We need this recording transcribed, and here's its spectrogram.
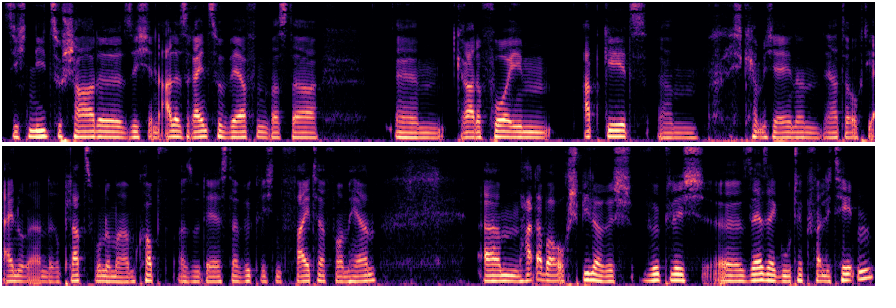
sich nie zu schade, sich in alles reinzuwerfen, was da ähm, gerade vor ihm abgeht. Ähm, ich kann mich erinnern, er hatte auch die eine oder andere Platzwunde mal am Kopf. Also der ist da wirklich ein Fighter vom Herrn. Ähm, hat aber auch spielerisch wirklich äh, sehr, sehr gute Qualitäten.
